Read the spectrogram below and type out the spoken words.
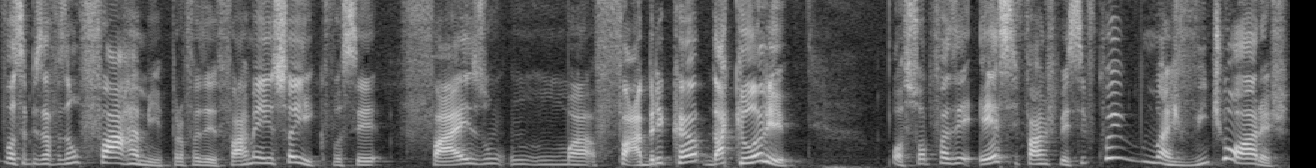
Você precisa fazer um farm pra fazer. Farm é isso aí, que você faz um- uma fábrica daquilo ali. Pô, só pra fazer esse farm específico foi umas 20 horas.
